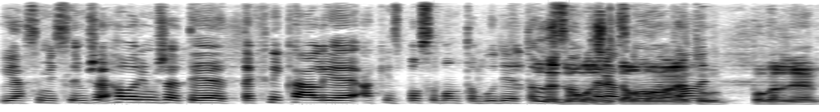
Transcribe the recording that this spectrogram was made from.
ja si myslím, že hovorím, že tie technikálie, akým spôsobom to bude, to, to je dôležité, lebo máme tu pomerne e,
